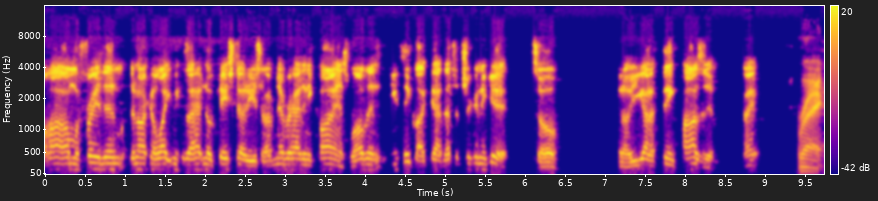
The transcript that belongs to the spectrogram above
well, I'm afraid then they're not going to like me because I have no case studies or I've never had any clients. Well, then you think like that, that's what you're going to get. So, you know, you got to think positive. right? Right.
